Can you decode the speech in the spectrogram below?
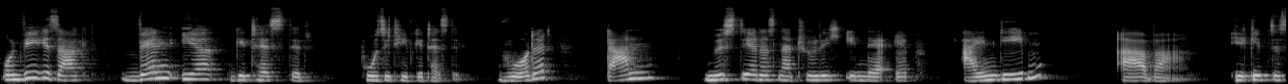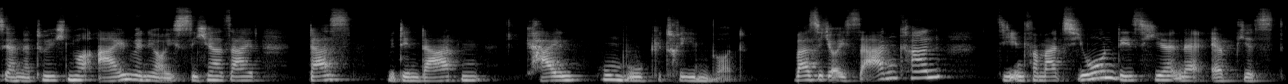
Und wie gesagt, wenn ihr getestet, positiv getestet wurdet, dann müsst ihr das natürlich in der App eingeben, aber Ihr gebt es ja natürlich nur ein, wenn ihr euch sicher seid, dass mit den Daten kein Humbug getrieben wird. Was ich euch sagen kann, die Information, die es hier in der App jetzt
